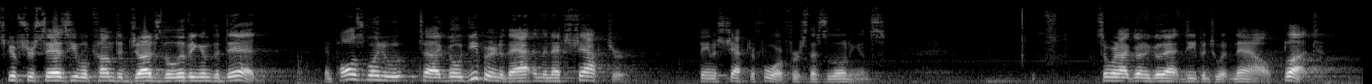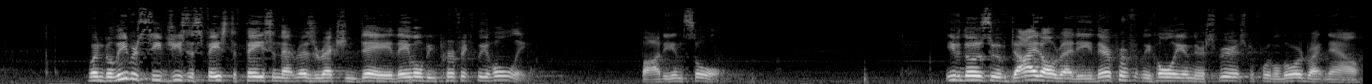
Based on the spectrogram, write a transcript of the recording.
Scripture says he will come to judge the living and the dead. And Paul's going to, to go deeper into that in the next chapter, famous chapter 4 of 1 Thessalonians. So we're not going to go that deep into it now. But when believers see Jesus face to face in that resurrection day, they will be perfectly holy, body and soul. Even those who have died already, they're perfectly holy in their spirits before the Lord right now,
